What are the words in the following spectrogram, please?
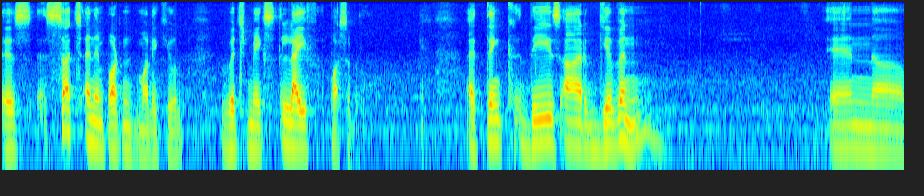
is such an important molecule which makes life possible. Okay. I think these are given in uh,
